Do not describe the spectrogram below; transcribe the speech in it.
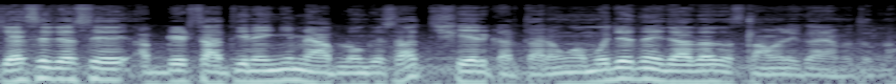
जैसे जैसे अपडेट्स आती रहेंगी, मैं आप लोगों के साथ शेयर करता रहूँगा। मुझे तो इजाज़त। असल रहमतुल्ला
